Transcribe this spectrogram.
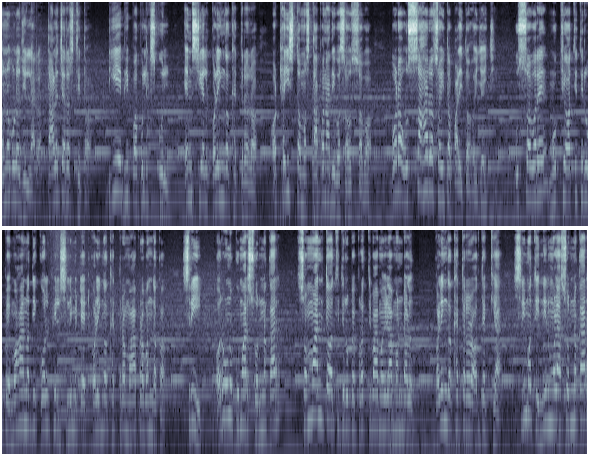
ଅନୁଗୁଳ ଜିଲ୍ଲାର ତାଳଚେର ସ୍ଥିତ DAV public school MCL Kalinga କ୍ଷେତ୍ରର ଅଠେଇଶତମ ସ୍ଥାପନା ଦିବସ ଉତ୍ସବ ବଡ଼ ଉତ୍ସାହର ସହିତ ପାଳିତ ହୋଇଯାଇଛି। ଉତ୍ସବରେ ମୁଖ୍ୟ ଅତିଥି ରୂପେ ମହାନଦୀ କୋଲଫିଲ୍ଡସ୍ ଲିମିଟେଡ୍ କଳିଙ୍ଗ କ୍ଷେତ୍ର ମହାପ୍ରବନ୍ଧକ ଶ୍ରୀ ଅରୁଣ କୁମାର ସ୍ୱର୍ଣ୍ଣକାର ସମ୍ମାନିତ ଅତିଥି ରୂପେ ପ୍ରତିଭା ମହିଳା ମଣ୍ଡଳ କଳିଙ୍ଗ କ୍ଷେତ୍ରର ଅଧ୍ୟକ୍ଷା ଶ୍ରୀମତୀ ନିର୍ମଳା ସ୍ୱର୍ଣ୍ଣକାର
